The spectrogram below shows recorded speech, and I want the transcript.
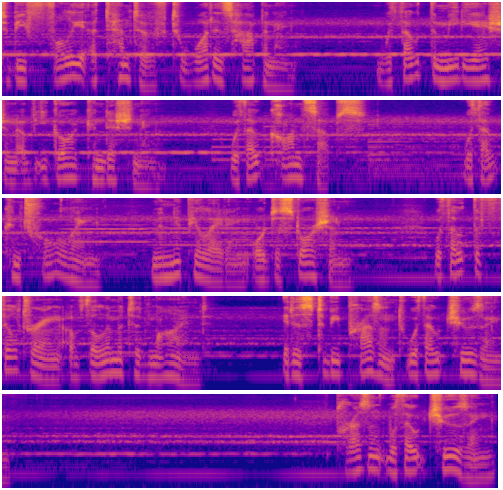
to be fully attentive to what is happening without the mediation of egoic conditioning, without concepts, without controlling, manipulating, or distortion, without the filtering of the limited mind. It is to be present without choosing. Present without choosing,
